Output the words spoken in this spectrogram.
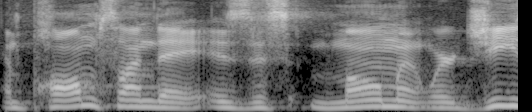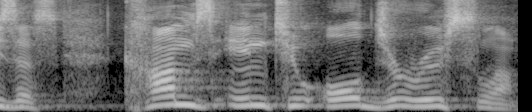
And Palm Sunday is this moment where Jesus comes into Old Jerusalem.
